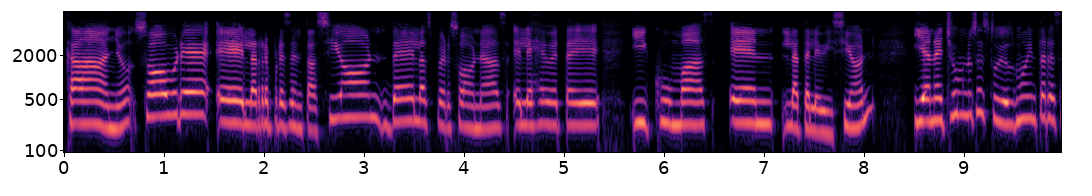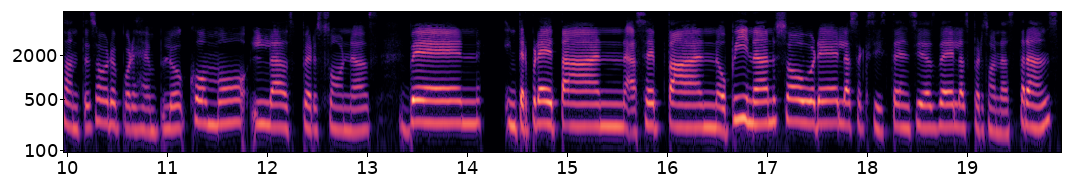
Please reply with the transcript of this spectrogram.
cada año sobre eh, la representación de las personas LGBTIQ en la televisión. Y han hecho unos estudios muy interesantes sobre, por ejemplo, cómo las personas ven interpretan, aceptan, opinan sobre las existencias de las personas trans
